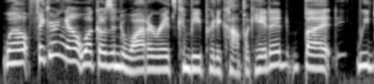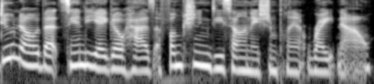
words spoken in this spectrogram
Well, figuring out what goes into water rates can be pretty complicated, but we do know that San Diego has a functioning desalination plant right now.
